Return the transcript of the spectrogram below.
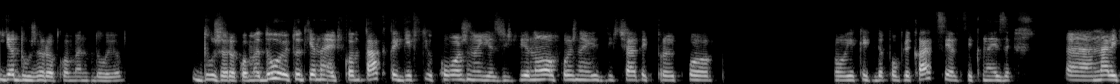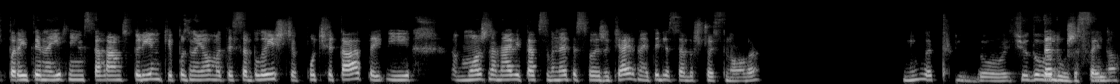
я дуже рекомендую. Дуже рекомендую. Тут є навіть контакти дів... кожної з жінок, кожної з дівчат, про, яко... про яких де публікація в цій книзі. Е, навіть перейти на їхні інстаграм-сторінки, познайомитися ближче, почитати, і можна навіть так змінити своє життя і знайти для себе щось нове. Ну, от, Чудово, чудово. це дуже сильно.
